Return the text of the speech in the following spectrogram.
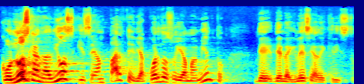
conozcan a Dios y sean parte, de acuerdo a su llamamiento, de, de la iglesia de Cristo.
